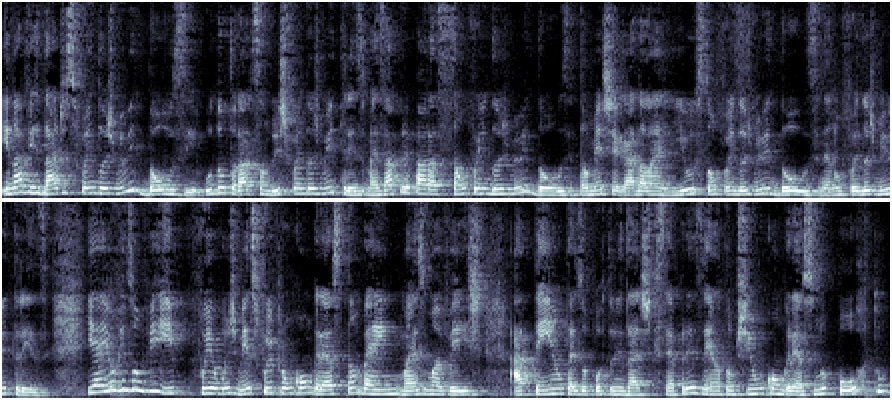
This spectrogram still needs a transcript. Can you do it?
E na verdade isso foi em 2012. O doutorado sanduíche foi em 2013, mas a preparação foi em 2012. Então minha chegada lá em Houston foi em 2012, né? Não foi em 2013. E aí eu resolvi ir. Fui alguns meses, fui para um congresso também, mais uma vez atenta às oportunidades que se apresentam. Tinha um congresso no Porto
